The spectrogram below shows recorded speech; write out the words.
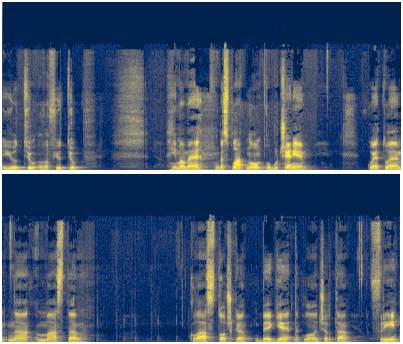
YouTube, в YouTube. Имаме безплатно обучение, което е на masterclass.bg наклона черта free.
